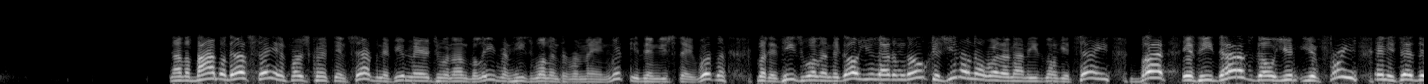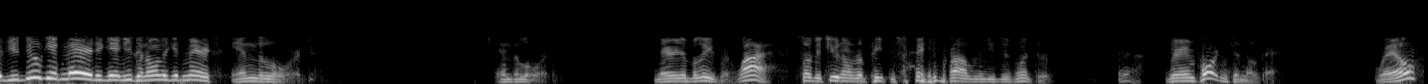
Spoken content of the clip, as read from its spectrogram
Now, the Bible does say in 1 Corinthians 7, if you're married to an unbeliever and he's willing to remain with you, then you stay with him. But if he's willing to go, you let him go because you don't know whether or not he's going to get saved. But if he does go, you, you're free. And he says if you do get married again, you can only get married in the Lord. In the Lord. Marry a believer. Why? So that you don't repeat the same problem you just went through. Yeah. Very important to know that. Well,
